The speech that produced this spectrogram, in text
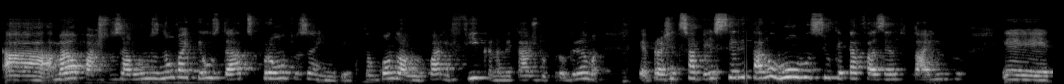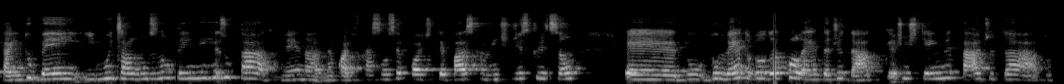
a, a, maior parte dos alunos não vai ter os dados prontos ainda. Então, quando o aluno qualifica na metade do programa, é para a gente saber se ele está no rumo, se o que está fazendo está indo, é, tá indo bem, e muitos alunos não têm nem resultado. Né? Na, na qualificação, você pode ter basicamente descrição é, do, do, método da coleta de dados, que a gente tem metade da, do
